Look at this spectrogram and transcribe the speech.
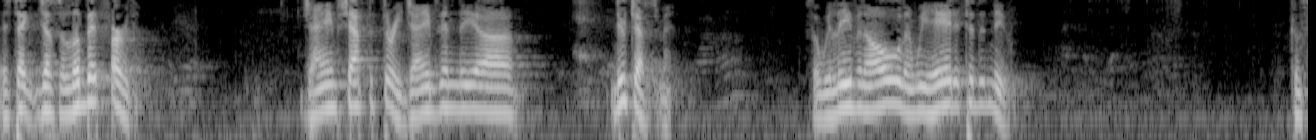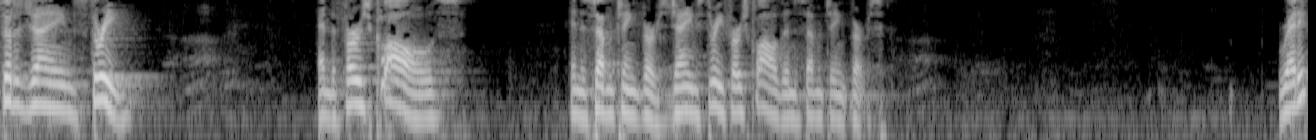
Let's take just a little bit further. James chapter 3. James in the uh, New Testament. So we're leaving the old and we headed to the new. Consider James 3 and the first clause in the 17th verse. James 3, first clause in the 17th verse. Ready?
